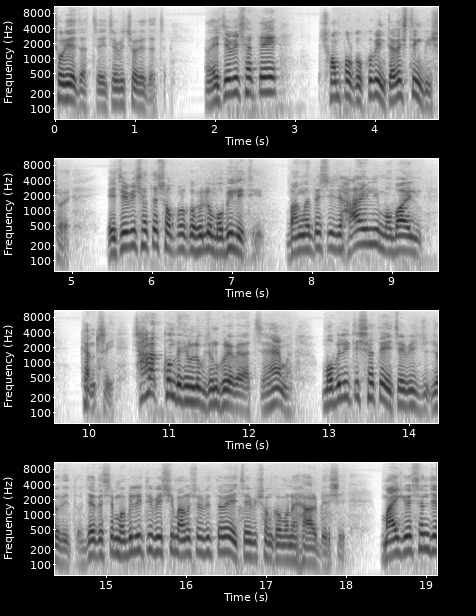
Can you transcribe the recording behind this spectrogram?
ছড়িয়ে যাচ্ছে এইচআইভি ছড়িয়ে যাচ্ছে। এইচআইভির সাথে সম্পর্ক খুব ইন্টারেস্টিং বিষয়। এইচআইভির সাথে সম্পর্ক হলো mobility Bangladesh is highly mobile country সারাক্ষণ দেখেন লোকজন ঘুরে বেড়াচ্ছে হ্যাঁ? মোবিলিটির সাথে এইচআইভি জড়িত। যে দেশে মোবিলিটি বেশি মানুষের ভিতরে এইচআইভি সংক্রমণের হার বেশি। মাইগ্রেশন যে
